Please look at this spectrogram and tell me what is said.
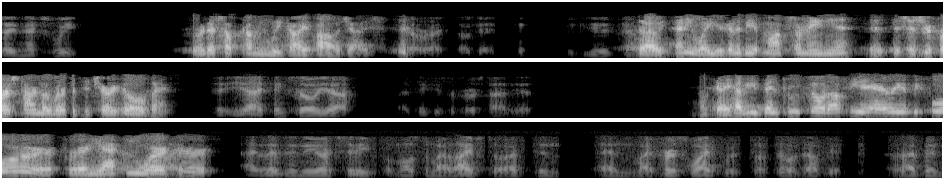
say next week. Or this upcoming week, I apologize. Yeah, right. Okay. So anyway, you're going to be at Monster Mania. Is is this your first time over at the Cherry Hill event? Uh, yeah, I think so. Yeah, I think it's the first time. Yes. Okay. Have you been through the Philadelphia area before, or for any acting work, or? I lived in New York City for most of my life, so I've been, and my first wife was from Philadelphia, but I've been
